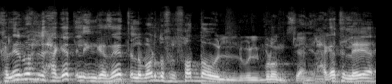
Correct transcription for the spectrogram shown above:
خلينا نروح للحاجات الإنجازات اللي برضه في الفضة وال- والبرونز. يعني الحاجات اللي هي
